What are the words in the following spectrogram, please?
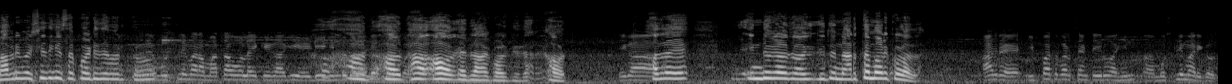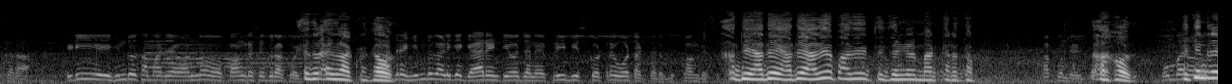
ಬಾಬ್ರಿ ಮಸೀದಿಗೆ ಸಪೋರ್ಟ್ ಇದೆ ಹೊರತು. ಮುಸ್ಲಿಮರ ಮತ ಓಲೈಕೆಗಾಗಿ ಇಡೀ ಹಿಂದೂ ಹೌದು ಹೌದು ಇದು ಹಾಕೊಳ್ತಿದ್ದಾರೆ ಹೌದು. ಈಗ ಆದರೆ ಹಿಂದೂಗಳು ಇದನ್ನು ಅರ್ಥ ಮಾಡ್ಕೊಳ್ಳಲ್ಲ. ಆದರೆ ಇಪ್ಪತ್ತು ಪರ್ಸೆಂಟ್ ಇರುವ ಹಿಂ ಮುಸ್ಲಿಮರಿಗೋಸ್ಕರ ಇಡೀ ಹಿಂದೂ ಸಮಾಜವನ್ನು ಕಾಂಗ್ರೆಸ್ ಎದುರು ಎದುರು ಎದುರು ಹೌದು. ಆದರೆ ಹಿಂದೂಗಳಿಗೆ ಗ್ಯಾರಂಟಿ ಯೋಜನೆ ಫ್ರೀ ಬೀಸ್ ಕೊಟ್ಟರೆ ಓಟ್ ಹಾಕ್ತಾರೆ ಕಾಂಗ್ರೆಸ್ ಅದೇ ಅದೇ ಅದೇ ಅದೇ ಅದೇ ಜನಗಳು ಮಾಡ್ತಾರೆ ತಪ್ಪು. ಹೌದು. ಯಾಕೆಂದರೆ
